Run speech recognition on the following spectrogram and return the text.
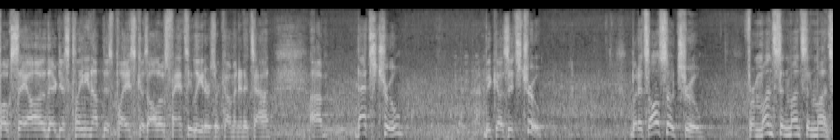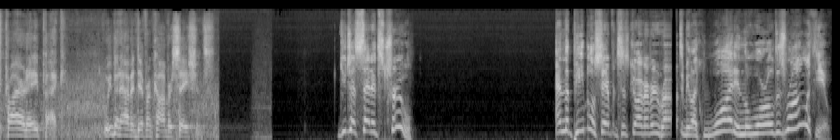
folks say, oh, they're just cleaning up this place because all those fancy leaders are coming into town. Um, that's true because it's true. But it's also true for months and months and months prior to APEC, we've been having different conversations. You just said it's true. And the people of San Francisco have every right to be like, what in the world is wrong with you?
